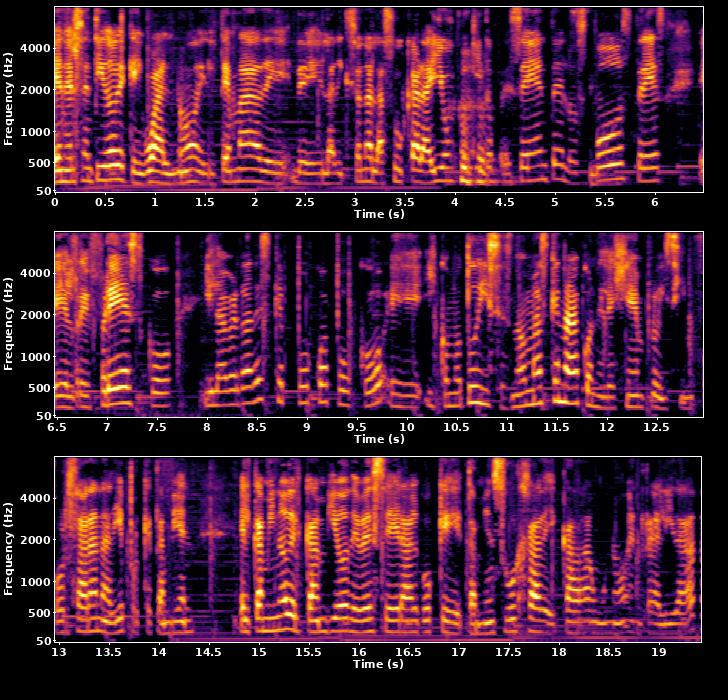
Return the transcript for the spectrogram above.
en el sentido de que igual, ¿no? El tema de, de la adicción al azúcar ahí un poquito presente, los postres, el refresco, y la verdad es que poco a poco, eh, y como tú dices, ¿no? Más que nada con el ejemplo y sin forzar a nadie, porque también el camino del cambio debe ser algo que también surja de cada uno en realidad,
